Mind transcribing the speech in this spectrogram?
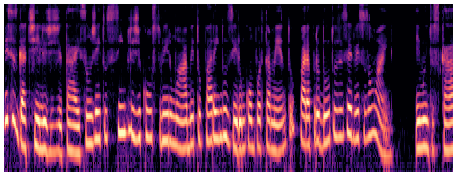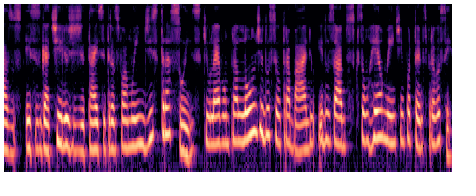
Esses gatilhos digitais são jeitos simples de construir um hábito para induzir um comportamento para produtos e serviços online. Em muitos casos, esses gatilhos digitais se transformam em distrações que o levam para longe do seu trabalho e dos hábitos que são realmente importantes para você.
